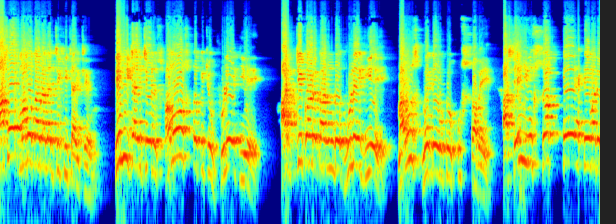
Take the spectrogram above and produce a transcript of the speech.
শাসক মমতা ব্যানার্জি কি চাইছেন? তিনি চাইছেন সমস্ত কিছু ভুলে গিয়ে আর্যিকর কাণ্ড ভুলে গিয়ে মানুষ মেতে উঠুক উৎসবে। আর সেই উৎসবকে একেবারে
